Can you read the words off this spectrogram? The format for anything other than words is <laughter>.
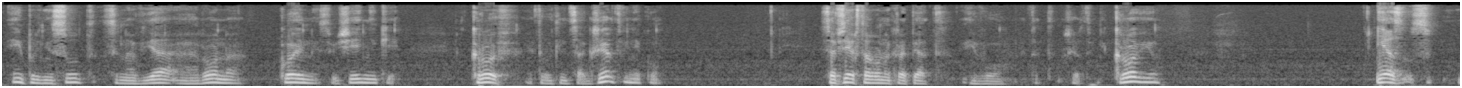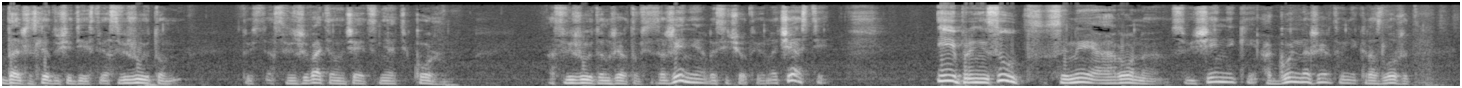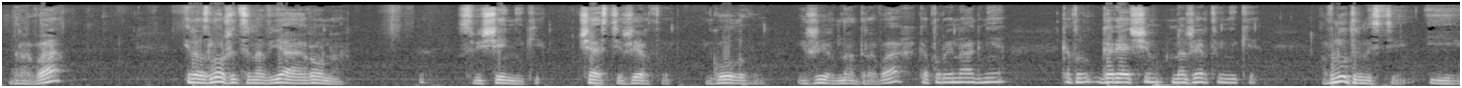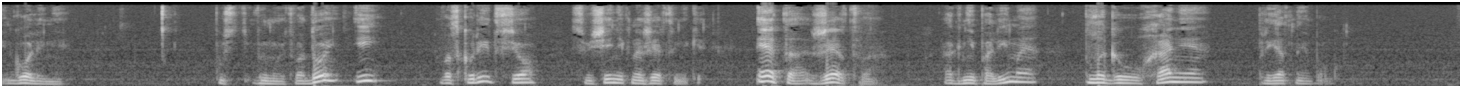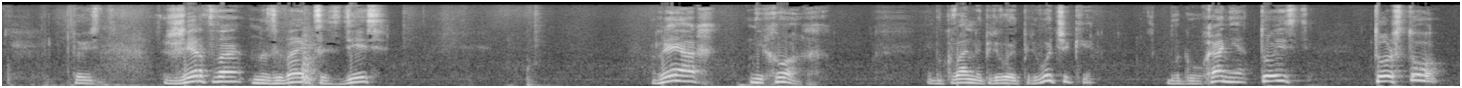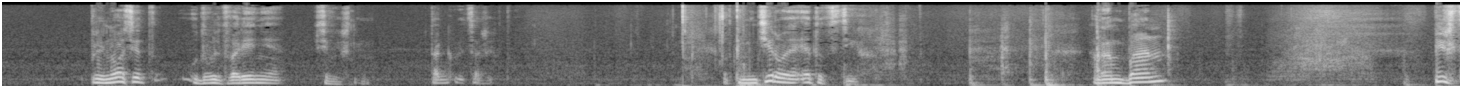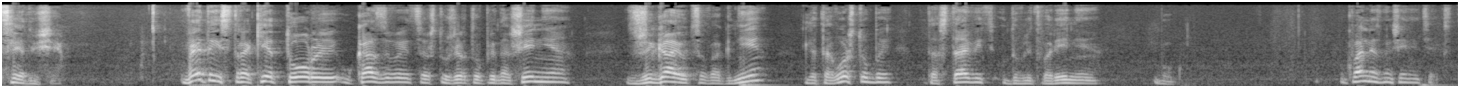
и принесут сыновья Аарона, коины, священники, кровь этого тельца к жертвеннику – со всех сторон окропят его, этот жертвенник, кровью. И дальше следующее действие. Освежует он, то есть освежевать он начинает снять кожу. Освежует он жертву всесожжения, рассечет ее на части. И принесут сыны Аарона, священники, огонь на жертвенник, разложит дрова, и разложит сыновья Аарона, священники, части жертвы, голову, и жир на дровах, которые на огне, который, горящем на жертвеннике, внутренности и голени пусть вымоют водой и воскурит все священник на жертвеннике. Это жертва огнепалимая, благоухание, приятное Богу. То есть жертва называется здесь Реах Нихоах и буквально переводят переводчики, благоухание, то есть то, что приносит удовлетворение Всевышнему. Так говорится о жертве. Вот комментируя этот стих, Рамбан пишет следующее. В этой строке Торы указывается, что жертвоприношения сжигаются в огне для того, чтобы доставить удовлетворение Богу. Буквальное значение текста.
